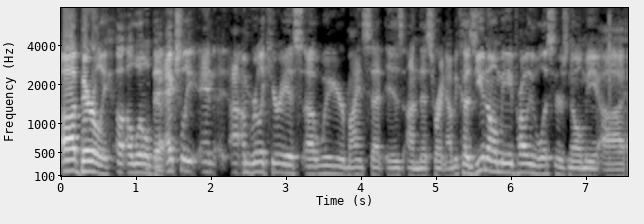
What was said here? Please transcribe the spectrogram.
Uh, barely, a, a little bit, actually. And I'm really curious uh, where your mindset is on this right now because you know me, probably the listeners know me. Uh,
